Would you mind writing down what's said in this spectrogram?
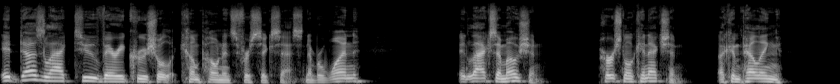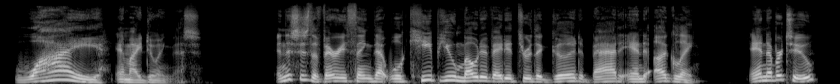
it does lack two very crucial components for success. Number one, it lacks emotion, personal connection, a compelling, why am I doing this? And this is the very thing that will keep you motivated through the good, bad, and ugly. And number two,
